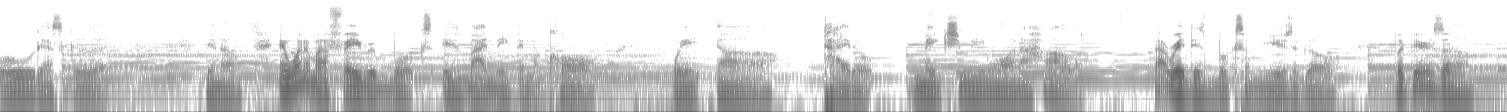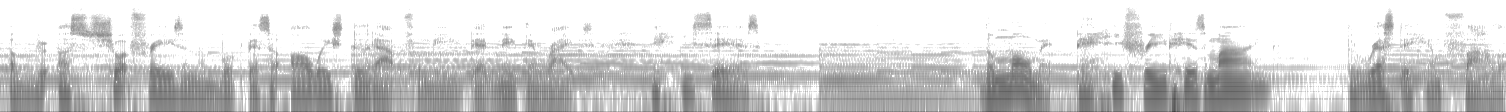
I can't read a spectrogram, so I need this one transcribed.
Oh, that's good. You know, and one of my favorite books is by Nathan McCall, wait, uh, titled "Makes Me Wanna Holler." I read this book some years ago, but there's a, a, a short phrase in the book that's always stood out for me that Nathan writes, and he says, "The moment that he freed his mind, the rest of him followed."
